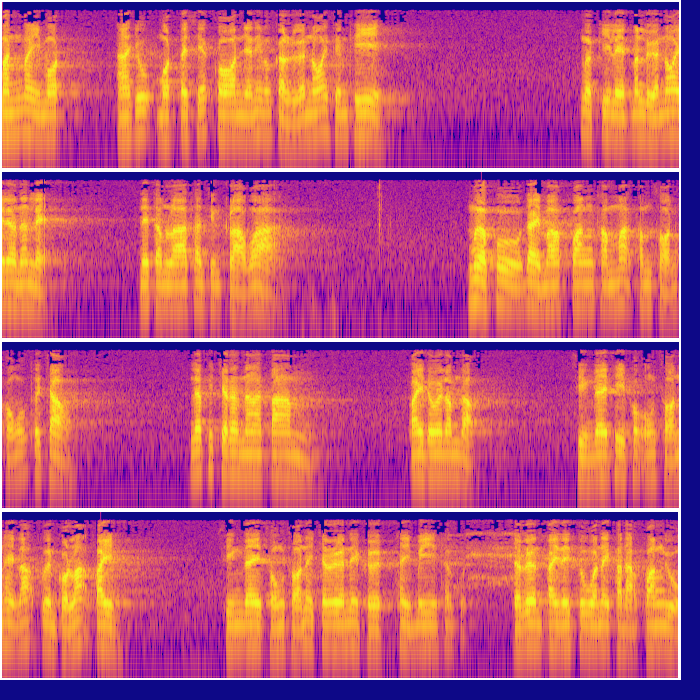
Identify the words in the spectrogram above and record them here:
มันไม่หมด อายุหมดไปเสียก่อน อย่างนี้มันก็เหลือน้อยเต็มที เมื่อกิเลสมันเหลือน้อยแล้วนั่นแหละ ในตำราท่านจึงกล่าวว่า เมื่อผู้ได้มาฟังธรรมะคำสอนของพระพุทธเจ้า และพิจารณาตามไปโดยลำดับ สิ่งใดที่พระองค์สอนให้ละเพื่อนก็ละไป สิ่งใดทรงสอนให้เจริญให้เกิดให้มีทั้งหมดเจริญไปในตัวในขณะฟังอยู่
